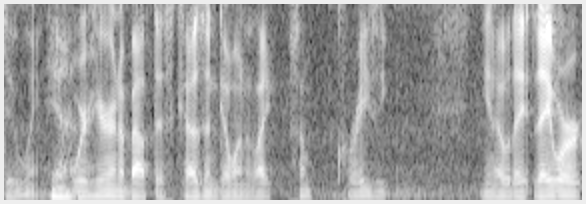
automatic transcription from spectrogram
doing? Yeah. We're hearing about this cousin going like some crazy, you know, they, they were,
